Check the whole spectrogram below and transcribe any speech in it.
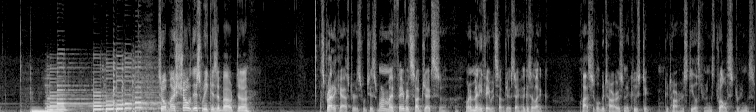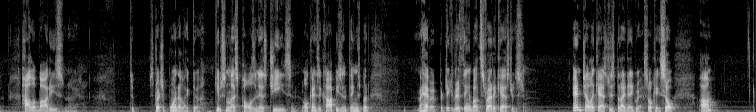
so my show this week is about uh, Stratocasters, which is one of my favorite subjects, uh, one of many favorite subjects. I, I guess I like classical guitars and acoustic guitars, steel strings, 12 strings, hollow bodies. And I, to stretch a point, I like uh, Gibson Les Pauls and SGs and all kinds of copies and things. But I have a particular thing about Stratocasters and Telecasters, but I digress. Okay, so um,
